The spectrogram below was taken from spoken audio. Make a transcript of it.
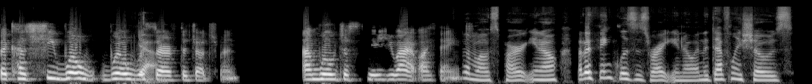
because she will will Yeah. reserve the judgment and will just hear you out. I think. for the most part, you know. But I think Liz is right, you know, and it definitely shows.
